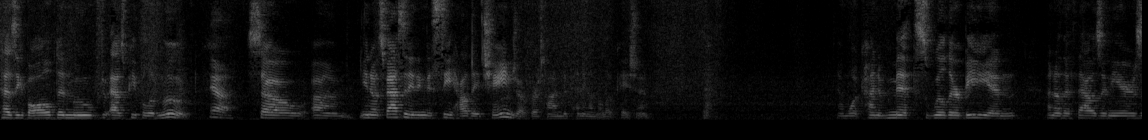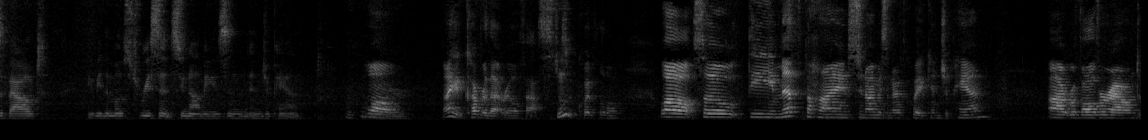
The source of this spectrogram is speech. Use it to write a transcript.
has evolved and moved as people have moved. Yeah. So, um, you know, it's fascinating to see how they change over time depending on the location. And what kind of myths will there be in another thousand years about maybe the most recent tsunamis in, in Japan? Well, Or- I could cover that real fast. Just a Mm. quick little. Well, so the myth behind tsunamis and earthquake in Japan uh, revolve around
